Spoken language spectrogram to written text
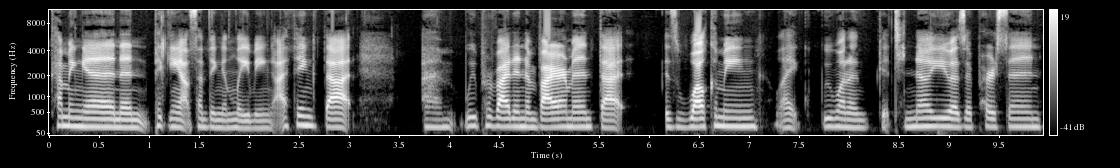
coming in and picking out something and leaving. I think that um, we provide an environment that is welcoming. Like we want to get to know you as a person.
